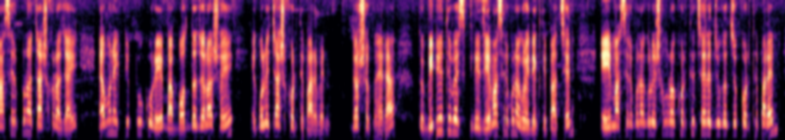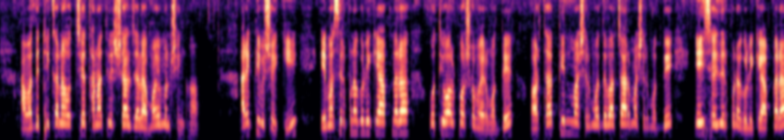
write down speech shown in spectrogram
মাছের পোনা চাষ করা যায় এমন একটি পুকুরে বা বদ্ধ জলাশয়ে এগুলি চাষ করতে পারবেন। দর্শক ভাইরা তো ভিডিওতে বা স্ক্রিনে যে মাছের পোনাগুলি দেখতে পাচ্ছেন, এই মাছের পোনাগুলি সংগ্রহ করতে চাইলে যোগাযোগ করতে পারেন। আমাদের ঠিকানা হচ্ছে থানা ত্রিশাল, জেলা ময়মনসিংহ। আরেকটি বিষয় কি, এই মাছের পোনাগুলিকে আপনারা অতি অল্প সময়ের মধ্যে, অর্থাৎ তিন মাসের মধ্যে বা চার মাসের মধ্যে, এই সাইজের পোনাগুলিকে আপনারা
